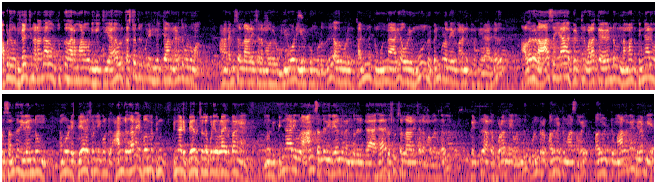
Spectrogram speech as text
அப்படி ஒரு நிகழ்ச்சி நடந்தால் ஒரு துக்ககரமான ஒரு நிகழ்ச்சியாக ஒரு கஷ்டத்திற்குரிய நிகழ்ச்சியாக நடந்து கொள்வான். ஆனா நபி ஸல்லல்லாஹு அலைஹி அவர்கள் உயிரோடு இருக்கும் பொழுது அவர்களுடைய கண்ணுக்கு முன்னாடி அவருடைய மூன்று பெண் குழந்தைகள் மரணித்து விடுகிறார்கள். அவர்கள் ஆசையாக பெற்று வளர்க்க வேண்டும். நமக்கு பின்னாடி ஒரு சந்ததி வேண்டும். நம்மளுடைய பேரை சொல்லி கொண்டு ஆண்கள் தானே எப்பவுமே பின்- பின்னாடி பேர் சொல்லக்கூடியவர்களா இருப்பாங்க. நமக்கு பின்னாடி ஒரு ஆண் சந்ததி வேண்டும் என்பதற்காக ரசூல் சல்லா அலிசலம் அவர்கள் பெற்று அந்த குழந்தை வந்து ஒன்றரை பதினெட்டு மாசம் வயது பதினெட்டு மாதமே நிரம்பிய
